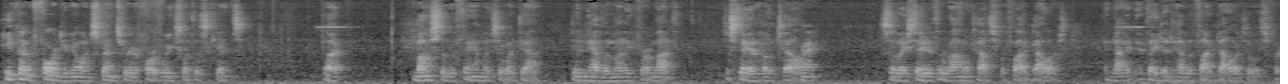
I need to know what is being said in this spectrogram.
He couldn't afford to go and spend three or four weeks with his kids. But most of the families who went down didn't have the money for a month to stay at a hotel. Right. So they stayed at the Ronald House for five dollars a night. If they didn't have the five dollars, it was free.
